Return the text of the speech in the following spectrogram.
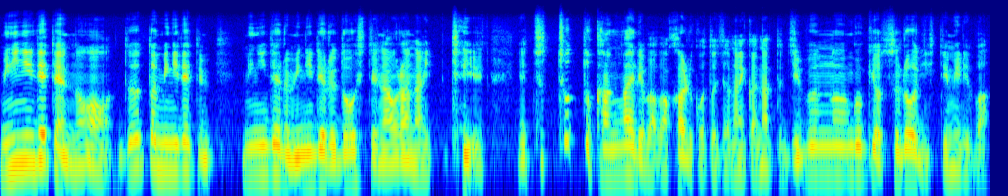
右に出てんのをずっと右出て右出る右出るどうして治らないっていういやちょちょっと考えれば分かることじゃないかなと自分の動きをスローにしてみれば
